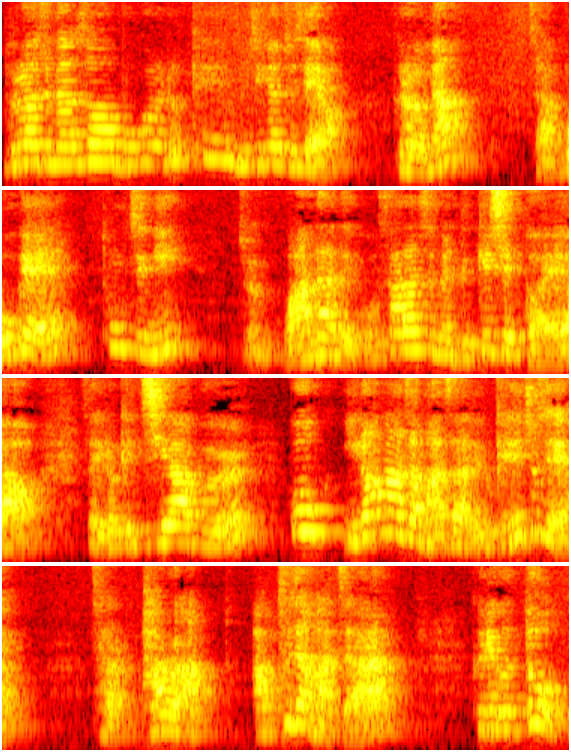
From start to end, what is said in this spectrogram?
눌러주면서 목을 이렇게 움직여주세요. 그러면 자 목의 통증이 좀 완화되고 사라짐을 느끼실 거예요. 그래서 이렇게 지압을 꼭 일어나자마자 이렇게 해주세요. 자, 바로 아, 아프자마자. 그리고 또,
